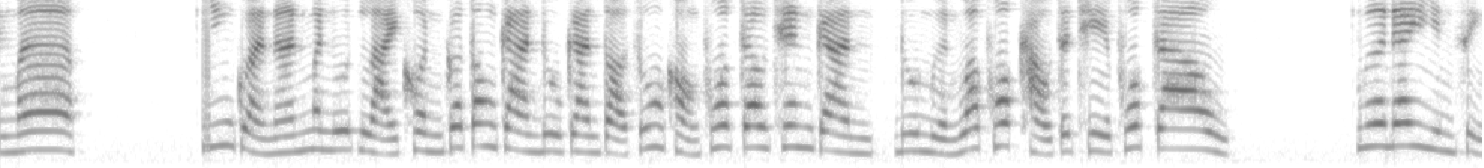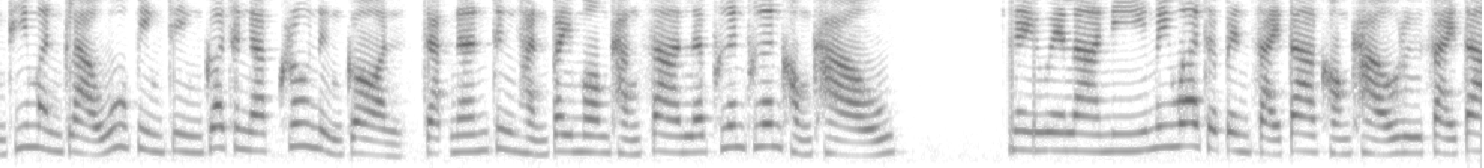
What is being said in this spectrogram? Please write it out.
งมาก ยิ่งกว่านั้นมนุษย์หลายคนก็ต้องการดูการต่อสู้ของพวกเจ้าเช่นกัน ดูเหมือนว่าพวกเขาจะเชียร์พวกเจ้า เมื่อได้ยินสิ่งที่มันกล่าววู้ปิงจิงก็ชะงักครู่หนึ่งก่อน จากนั้นจึงหันไปมองถังซานและเพื่อนๆของเขา ในเวลานี้ไม่ว่าจะเป็นสายตาของเขาหรือสายตา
